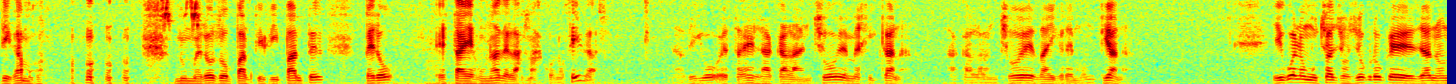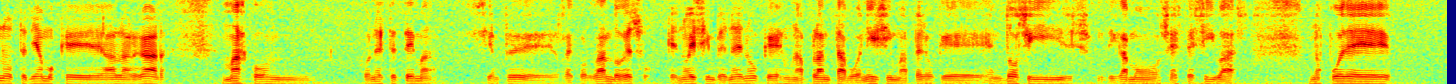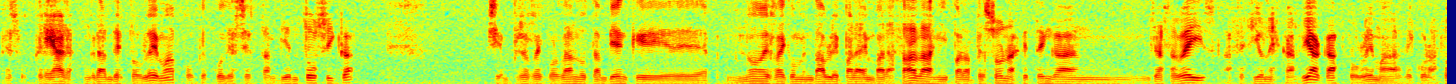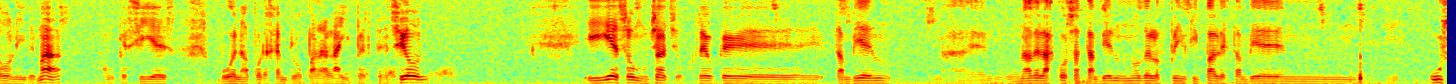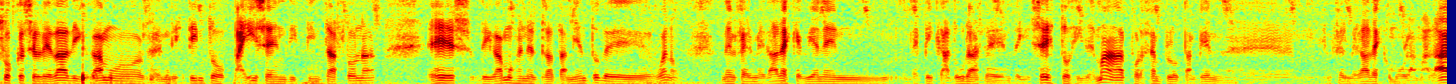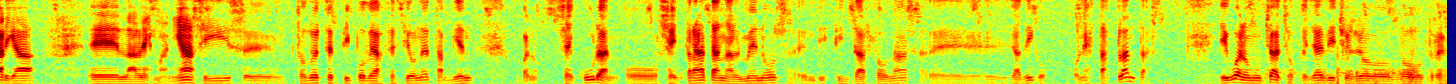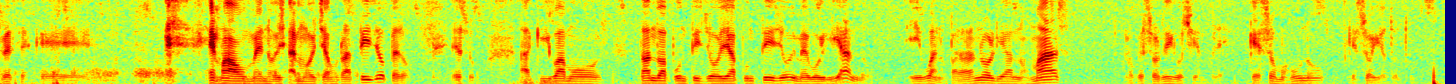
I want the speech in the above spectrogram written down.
digamos, numerosos participantes, pero esta es una de las más conocidas. Digo, esta es la calanchoe mexicana, la calanchoe daigremontiana. Y bueno, muchachos, yo creo que ya no nos teníamos que alargar más con, con este tema siempre recordando eso, que no es sin veneno, que es una planta buenísima, pero que en dosis, digamos, excesivas nos puede eso, crear grandes problemas, porque puede ser también tóxica. Siempre recordando también que no es recomendable para embarazadas ni para personas que tengan, ya sabéis, afecciones cardíacas, problemas de corazón y demás, aunque sí es buena, por ejemplo, para la hipertensión, y eso, muchachos, creo que también eh, una de las cosas también, uno de los principales también usos que se le da, digamos, en distintos países, en distintas zonas, es, digamos, en el tratamiento de, bueno, de enfermedades que vienen de picaduras de, insectos y demás, por ejemplo, también eh, enfermedades como la malaria, eh, la lesmaniasis, eh, todo este tipo de afecciones también bueno, se curan o se tratan al menos en distintas zonas, ya digo, con estas plantas. Y bueno muchachos, que ya he dicho yo dos o tres veces que, más o menos ya hemos echado un ratillo, pero eso, aquí vamos dando a puntillo y a puntillo y me voy liando. Y bueno, para no liarnos más, lo que os digo siempre, que somos uno, que soy otro tú.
